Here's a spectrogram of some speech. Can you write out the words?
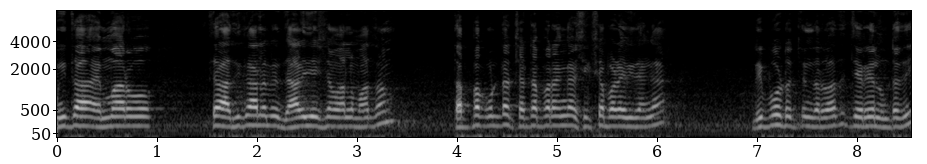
మిగతా ఎంఆర్ఓ ఇతర అధికారుల మీద దాడి చేసిన వాళ్ళు మాత్రం తప్పకుండా చట్టపరంగా శిక్ష పడే విధంగా రిపోర్ట్ వచ్చిన తర్వాత చర్యలు ఉంటుంది.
